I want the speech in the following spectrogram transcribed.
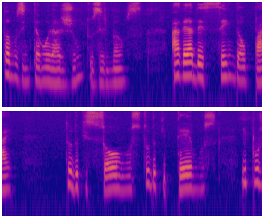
Vamos então orar juntos, irmãos, agradecendo ao Pai tudo que somos, tudo que temos e por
